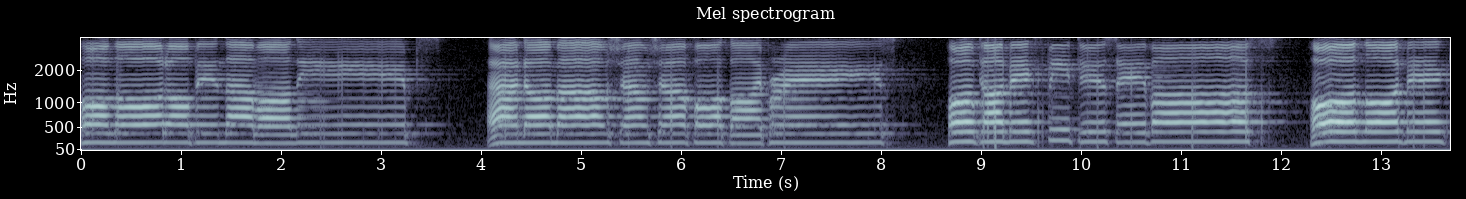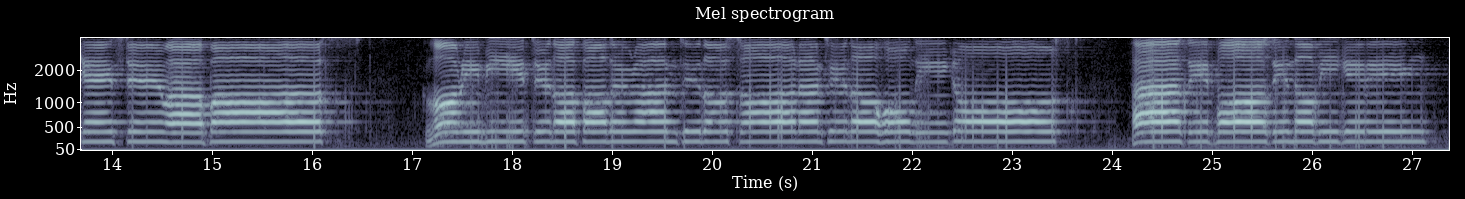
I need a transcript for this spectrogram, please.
O Lord, open thou our lips, and our mouth shall shout forth thy praise. O God, make speed to save us. O Lord, make haste to help us. Glory be to the Father, and to the Son, and to the Holy Ghost, as it was in the beginning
